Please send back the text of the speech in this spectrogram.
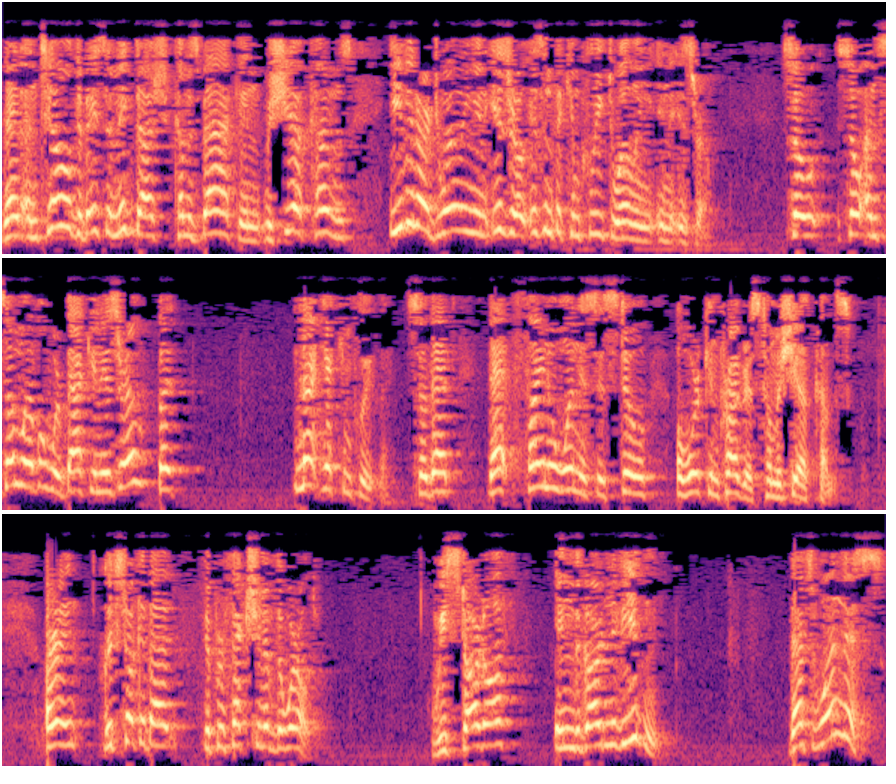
That until the Beis Hamikdash comes back and Mashiach comes, even our dwelling in Israel isn't the complete dwelling in Israel. So, so on some level we're back in Israel, but not yet completely. So that, that final oneness is still a work in progress till Mashiach comes. Alright, let's talk about the perfection of the world. We start off in the Garden of Eden. That's oneness.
